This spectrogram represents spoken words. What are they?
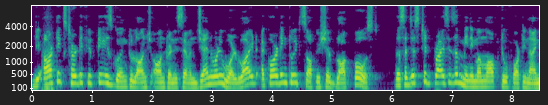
The RTX 3050 is going to launch on 27 January worldwide according to its official blog post. The suggested price is a minimum of 249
